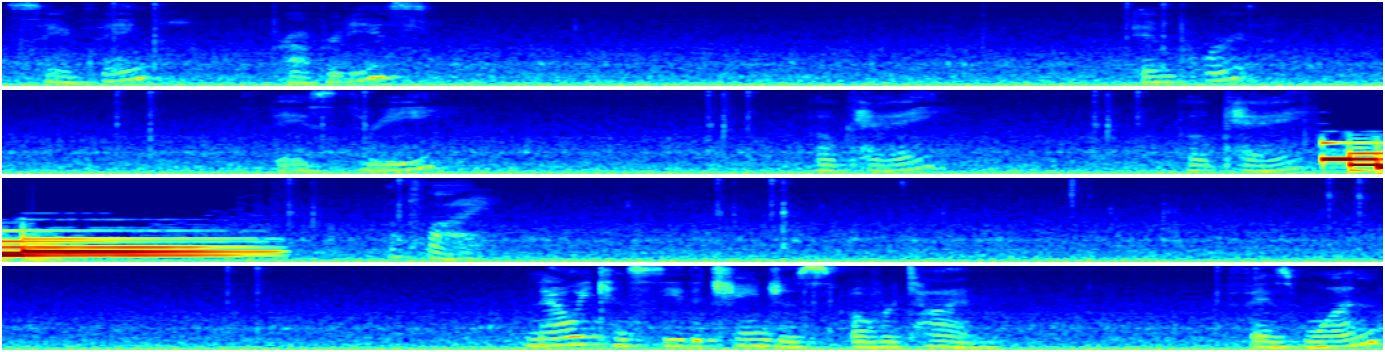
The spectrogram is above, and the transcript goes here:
Same thing, properties, import, phase 3, OK, OK, apply. Now we can see the changes over time. Phase 1,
